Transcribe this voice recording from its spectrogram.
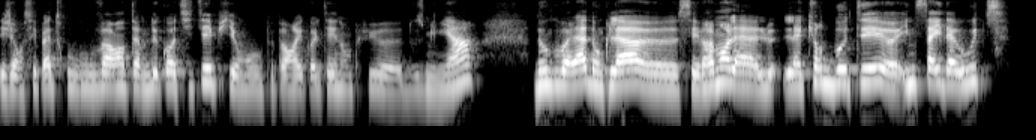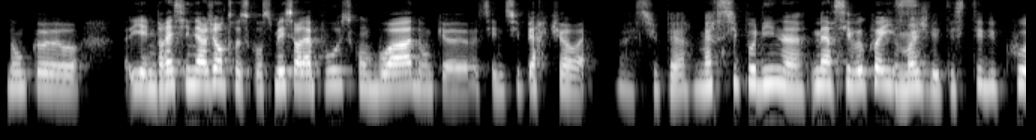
déjà on sait pas trop où on va en termes de quantité puis on peut pas en récolter non plus 12 milliards donc voilà, donc là, euh, c'est vraiment la, cure de beauté euh, inside out. Donc euh, il y a une vraie synergie entre ce qu'on se met sur la peau, ce qu'on boit. Donc c'est une super cure, ouais. Super. Merci Pauline. Merci beaucoup. Moi, je vais tester du coup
